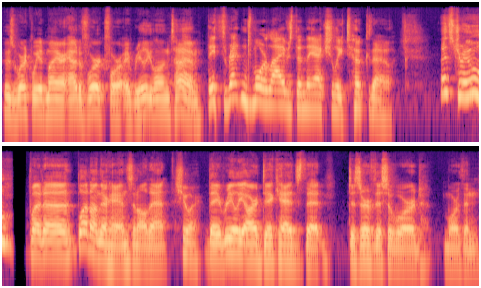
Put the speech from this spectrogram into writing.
whose work we admire out of work for a really long time. They threatened more lives than they actually took, though. That's true, but uh, blood on their hands and all that. Sure. They really are dickheads that deserve this award more than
